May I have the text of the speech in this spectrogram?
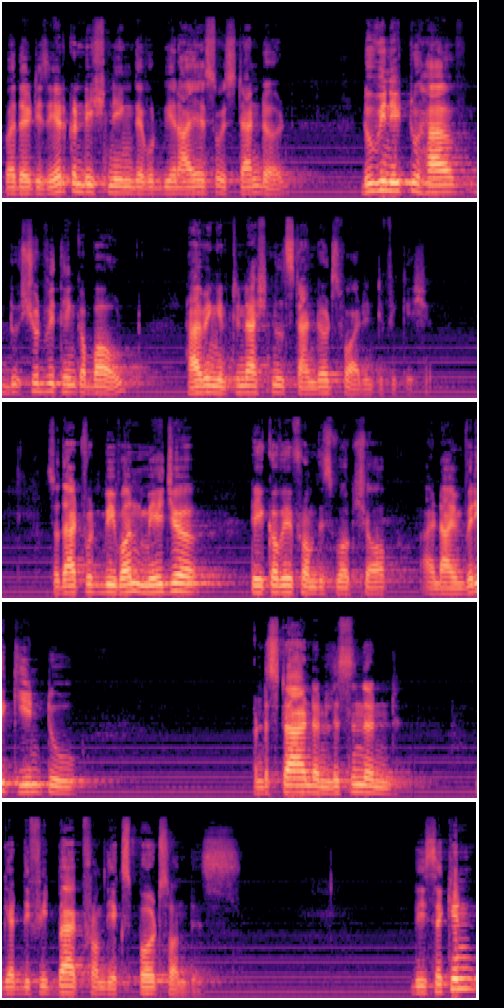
whether it is air conditioning, there would be an ISO standard. Do we need to have, should we think about having international standards for identification? So that would be one major takeaway from this workshop, and I am very keen to understand and listen and get the feedback from the experts on this. The second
